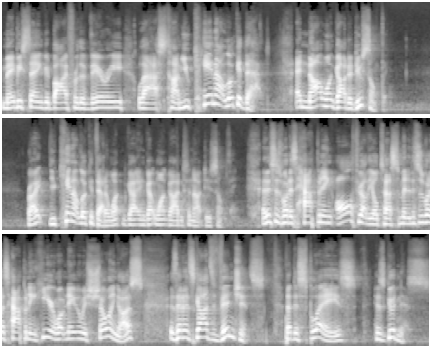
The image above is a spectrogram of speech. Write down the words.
maybe saying goodbye for the very last time, you cannot look at that and not want God to do something, right? You cannot look at that and want God, and want God to not do something. And this is what is happening all throughout the Old Testament. And this is what is happening here. What Nahum is showing us is that it's God's vengeance that displays his goodness.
